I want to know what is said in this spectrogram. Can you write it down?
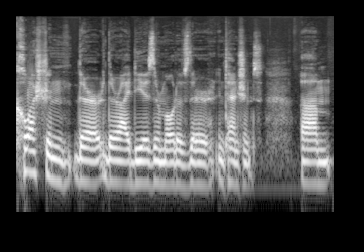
question their their ideas, their motives, their intentions. Um,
